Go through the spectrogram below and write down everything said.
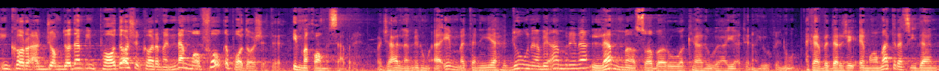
این کار رو انجام دادم این پاداش کار من نه ما فوق پاداشته. این مقام صبره. و جعلنا منهم ائمه يهدون بامرنا لما صبروا وكانوا بآياتنا يوقنون اگر به درجه امامت رسیدن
